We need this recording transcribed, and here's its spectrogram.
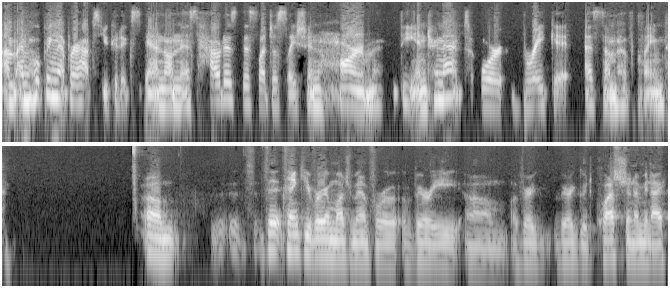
Um, I'm hoping that perhaps you could expand on this. How does this legislation harm the internet or break it, as some have claimed? Um, th- thank you very much, ma'am, for a, a very, um, a very, very good question. I mean, I,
